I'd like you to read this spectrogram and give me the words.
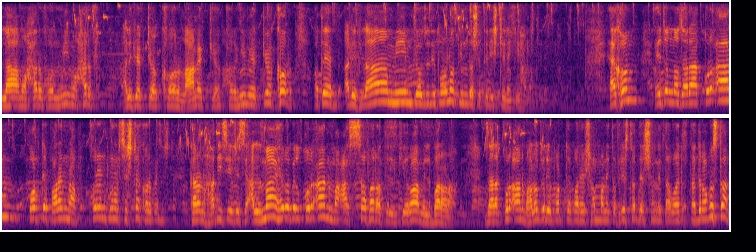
লাম হারফন মিম হারফ। আলিফ একটি অক্ষর, লাম একটি অক্ষর, মিম একটি অক্ষর, অতএব আলিফ, লাম, মিম কেউ যদি পড়ল, তিন দশে তিরিশটি নাকি হলো। এখন এই জন্য যারা কোরআন পড়তে পারেন না, কোরআন পড়ার চেষ্টা করবেন। কারণ হাদিসে এসেছে আলমা হেরবিল কোরআন মা আসাফারাতিল কিরামিল বারারা। যারা কোরআন ভালো করে পড়তে পারে, সম্মানিত ফেরেশতাদের সঙ্গে তাদের অবস্থান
